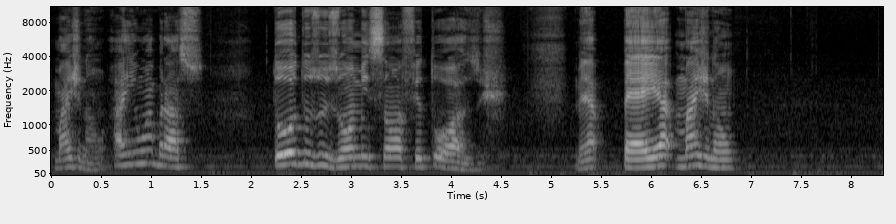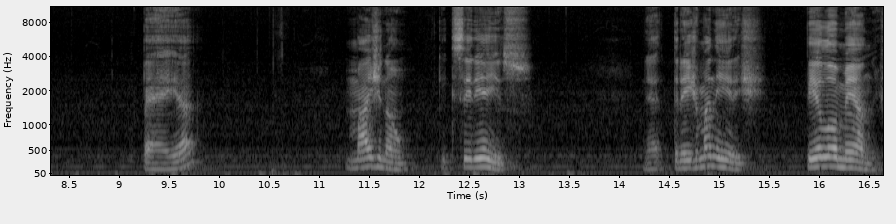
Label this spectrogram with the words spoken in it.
mas não. Aí um abraço. Todos os homens são afetuosos. Né? PEA, mas não. PEA, mas não. O que, que seria isso? Né? Três maneiras. Pelo menos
